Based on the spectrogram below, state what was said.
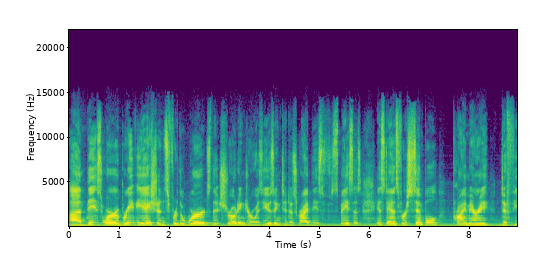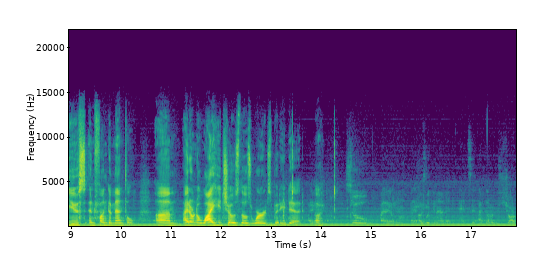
Um, these were abbreviations for the words that Schrodinger was using to describe these spaces. It stands for simple, primary, diffuse, and fundamental. Um, I don't know why he chose those words, but he did. I, so I, I, I was looking at it and it said, I thought it was sharp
